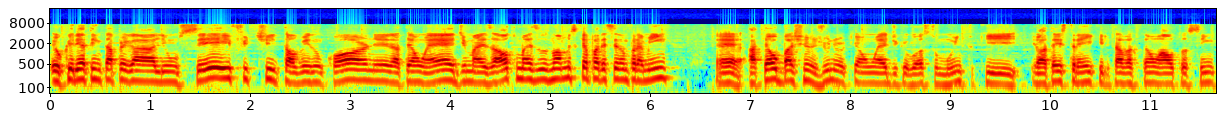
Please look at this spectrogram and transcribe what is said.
eu queria tentar pegar ali um safety, talvez um corner, até um edge mais alto, mas os nomes que apareceram para mim É, até o Bashan Jr., que é um Ed que eu gosto muito, que eu até estranhei que ele estava tão alto assim,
